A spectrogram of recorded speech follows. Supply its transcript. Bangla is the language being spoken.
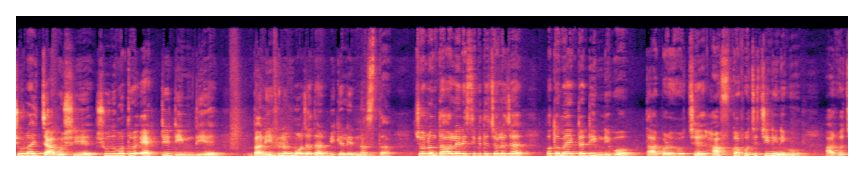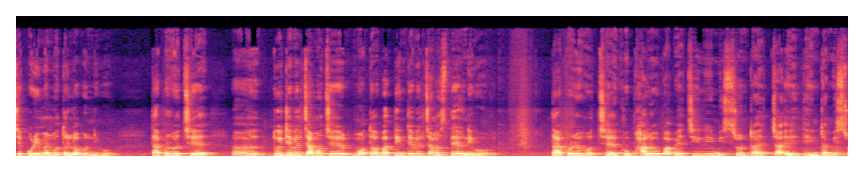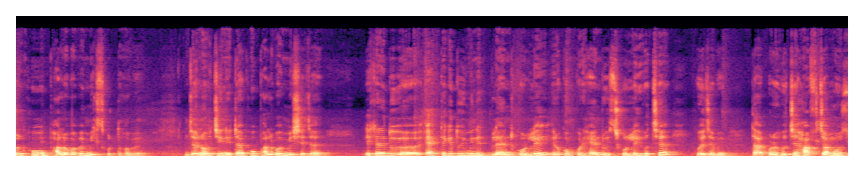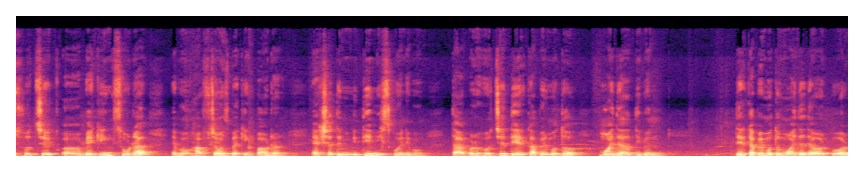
চুলায় চা বসিয়ে শুধুমাত্র একটি ডিম দিয়ে বানিয়ে ফেলুন মজাদার বিকেলের নাস্তা। চলুন তাহলে রেসিপিতে চলে যায় প্রথমে একটা ডিম নিব, তারপরে হচ্ছে হাফ কাপ হচ্ছে চিনি নিব, আর হচ্ছে পরিমাণ মতো লবণ নিব। তারপর হচ্ছে দুই টেবিল চামচের মতো বা তিন টেবিল চামচ তেল নিব। তারপরে হচ্ছে খুব ভালোভাবে চিনির মিশ্রণটায় চা, এই তিনটা মিশ্রণ খুব ভালোভাবে মিক্স করতে হবে, যেন চিনিটা খুব ভালোভাবে মিশে যায়। এখানে দু- এক থেকে দুই মিনিট ব্লেন্ড করলেই, এরকম করে হ্যান্ড উইচ করলেই হচ্ছে, হয়ে যাবে। তারপরে হচ্ছে হাফ চামচ হচ্ছে বেকিং সোডা এবং হাফ চামচ বেকিং পাউডার একসাথে দিয়ে মিক্স করে নেব। তারপরে হচ্ছে দেড় কাপের মতো ময়দা দিবেন। দেড় কাপের মতো ময়দা দেওয়ার পর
